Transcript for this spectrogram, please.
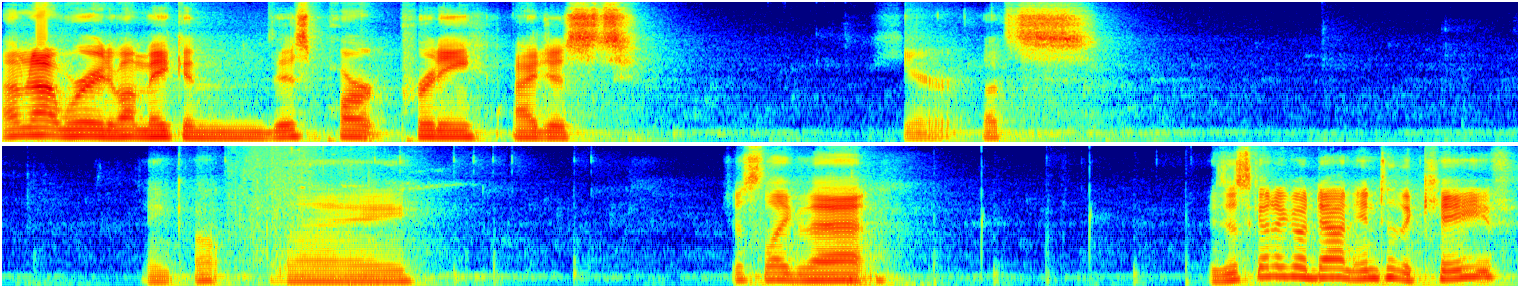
I'm not worried about making this part pretty. I just... Here, let's... Think, oh, I... Just like that. Is this to go down into the cave?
